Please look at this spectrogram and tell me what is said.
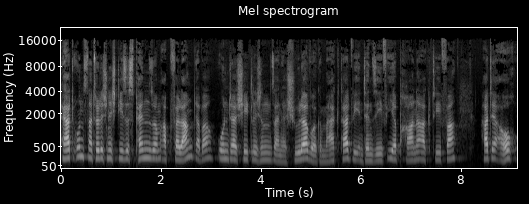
Er hat uns natürlich nicht dieses Pensum abverlangt, aber unterschiedlichen seiner Schüler, wo er gemerkt hat, wie intensiv ihr Prana aktiv war, hat er auch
